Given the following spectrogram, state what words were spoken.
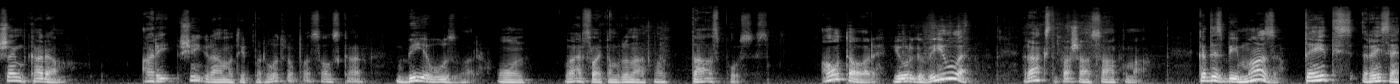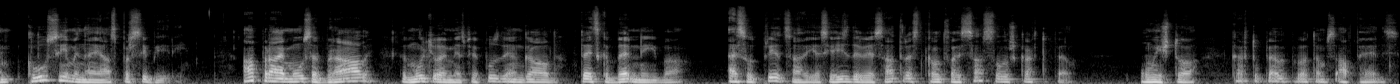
šim karam arī šī grāmata ir par Otro pasaules karu. Bija uzvara, un vērts laikam runāt no tās puses. Autore Jurga Ville raksta pašā sākumā, kad es biju maza, tētis reizēm klusi ieminējās par Sibīriju. Aprāja mūs ar brāli, kad muļķojamies pie pusdienu galda, teica, ka bērnībā esot priecājies, ja izdevies atrast kaut vai sasalušu kartupeli. Un viņš to kartupeli, protams, apēdis,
